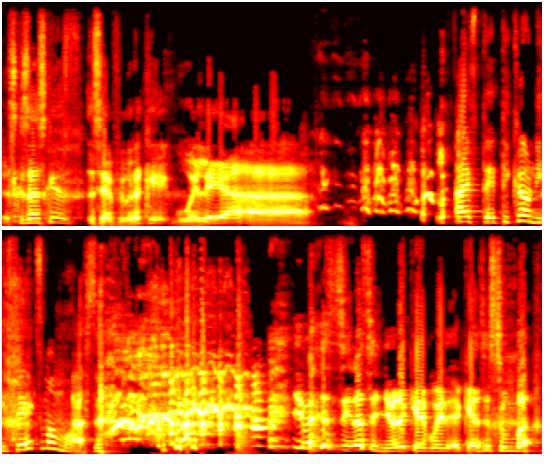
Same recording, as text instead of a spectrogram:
Es que, ¿sabes que Se me figura que huele a. a A estética unisex, mamón. hasta- Iba a decir a señora que, güey, que hace zumba.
